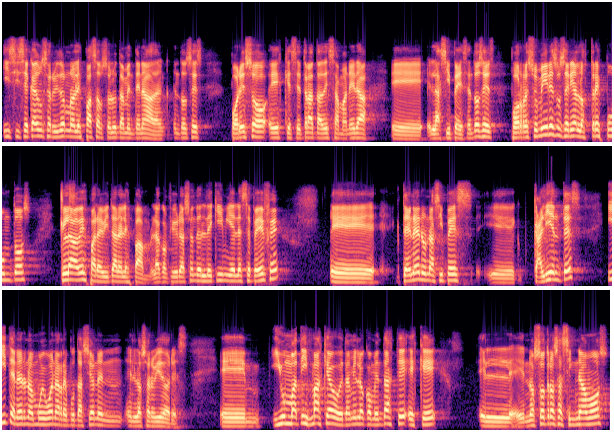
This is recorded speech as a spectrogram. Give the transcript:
y si se cae un servidor no les pasa absolutamente nada. Entonces, por eso es que se trata de esa manera las IPs. Entonces, por resumir, esos serían los tres puntos claves para evitar el spam. La configuración del DKIM y el SPF, eh, tener unas IPs eh, calientes y tener una muy buena reputación en, los servidores. Eh, y un matiz más que hago, que también lo comentaste, es que nosotros asignamos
